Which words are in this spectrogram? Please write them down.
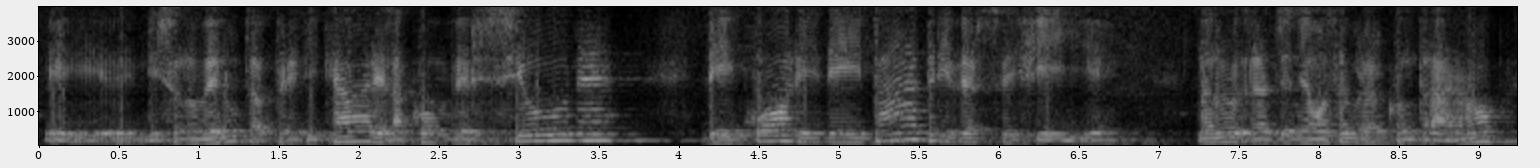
eh, mi sono venuto a predicare la conversione dei cuori dei padri verso i figli. Ma noi ragioniamo sempre al contrario, no?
